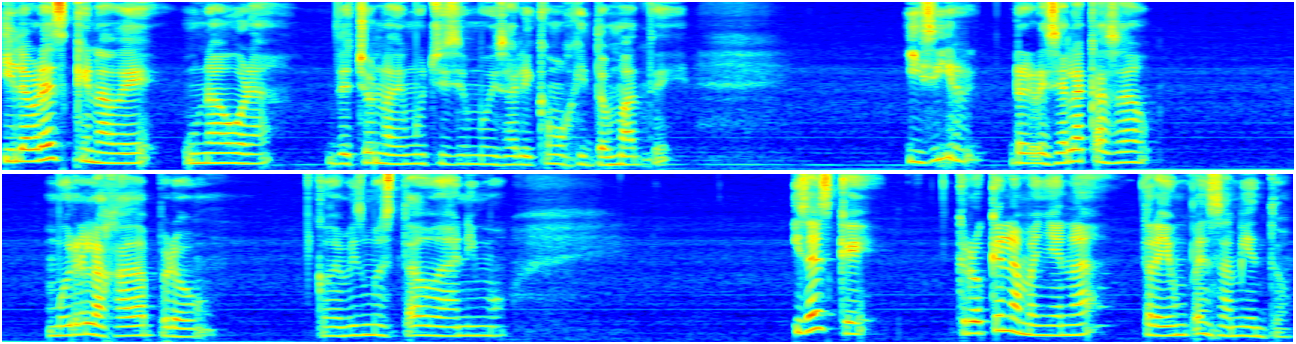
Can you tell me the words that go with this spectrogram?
Y la verdad es que nadé una hora, de hecho nadé muchísimo y salí como jitomate. Y sí, regresé a la casa muy relajada, pero con el mismo estado de ánimo. Y sabes qué, creo que en la mañana traía un pensamiento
